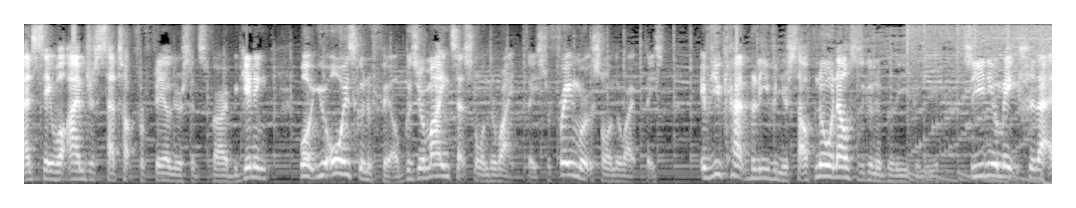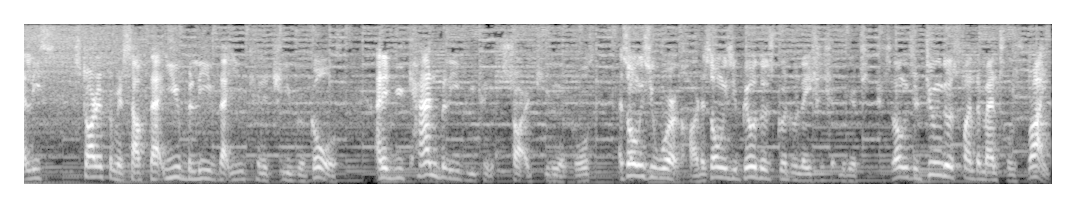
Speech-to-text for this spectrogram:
and say, well, I'm just set up for failure since the very beginning, well, you're always going to fail because your mindset's not in the right place, your framework's not in the right place. If you can't believe in yourself, no one else is going to believe in you. So you need to make sure that at least starting from yourself, that you believe that you can achieve your goals. And if you can believe you can start achieving your goals, as long as you work hard, as long as you build those good relationships with your teachers, as long as you're doing those fundamentals right,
